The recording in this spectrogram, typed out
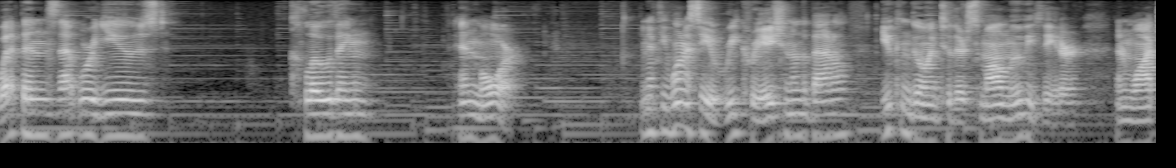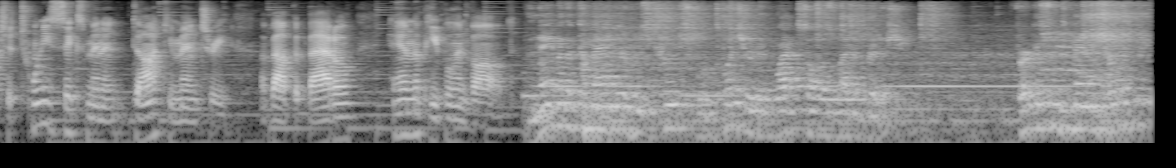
weapons that were used, clothing, and more. And if you want to see a recreation of the battle, you can go into their small movie theater and watch a 26 minute documentary about the battle and the people involved. The name of the commander whose troops were butchered at Waxhaws by the British. Ferguson's men.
